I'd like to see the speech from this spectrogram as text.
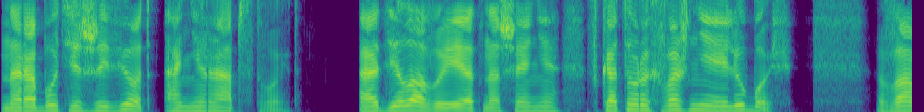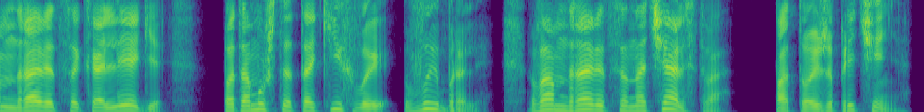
на работе живет, а не рабствует. А деловые отношения, в которых важнее любовь. Вам нравятся коллеги, Потому что таких вы выбрали. Вам нравится начальство по той же причине.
